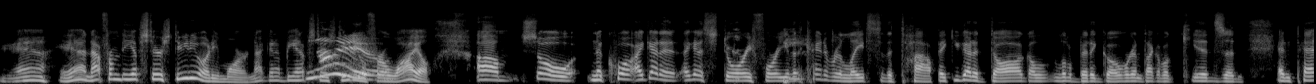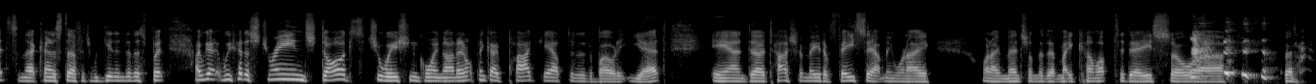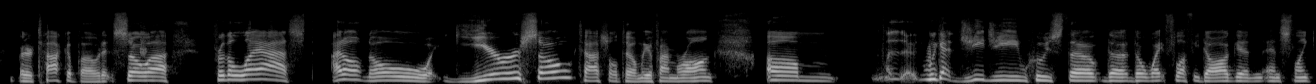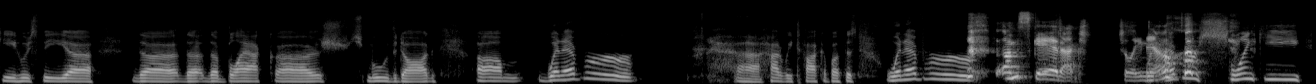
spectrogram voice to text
Yeah, yeah, not from the upstairs studio anymore. Not going to be an upstairs studio for a while. Um, so Nicole, I got a I got a story for you that kind of relates to the topic. You got a dog a little bit ago. We're going to talk about kids and and pets and that kind of stuff as we get into this. But I've got we've had a strange dog situation going on. I don't think I've podcasted it about it yet. And uh, Tasha made a face at me when I when I mentioned that it might come up today. So uh, better better talk about it. So uh, for the last I don't know year or so, Tasha will tell me if I'm wrong. Um, we got Gigi, who's the the the white fluffy dog, and and Slinky, who's the uh, the the the black uh, smooth dog. Um, whenever, uh, how do we talk about this? Whenever I'm scared actually now. whenever Slinky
